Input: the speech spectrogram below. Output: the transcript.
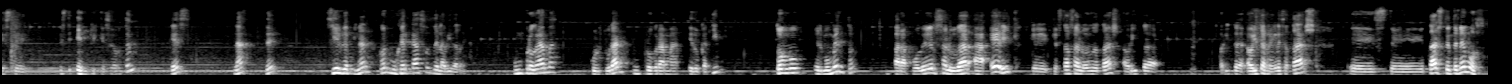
este, este enriquecedor tema, que es la de Silvia Pinal con Mujer Casos de la Vida Real. Un programa cultural, un programa educativo. Tomo el momento para poder saludar a Eric, que, que está saludando a Tash. Ahorita, ahorita, ahorita regresa Tash. Este, Tash, te tenemos.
